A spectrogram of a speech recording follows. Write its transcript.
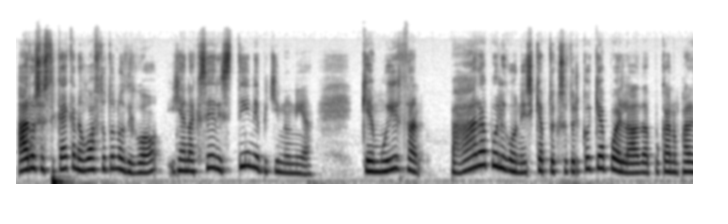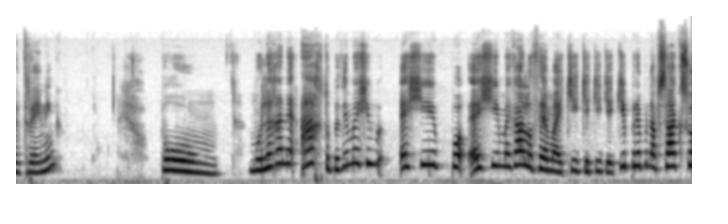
Άρα ουσιαστικά έκανα εγώ αυτό τον οδηγό για να ξέρεις τι είναι επικοινωνία. Και μου ήρθαν πάρα πολλοί γονείς και από το εξωτερικό και από Ελλάδα που κάνω parent training που μου λέγανε «Αχ, το παιδί μου έχει, έχει, έχει μεγάλο θέμα εκεί και εκεί και εκεί, πρέπει να ψάξω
